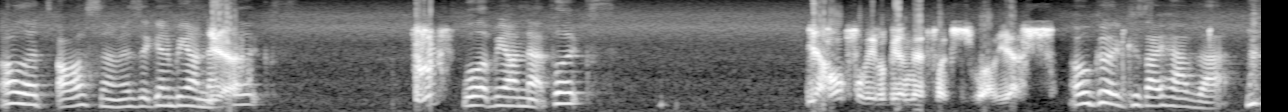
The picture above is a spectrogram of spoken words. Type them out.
oh, that's awesome. Is it going to be on Yeah. Netflix? Hmm? Will it be on Netflix? Yeah, hopefully it'll be on Netflix as well. Yes. Oh, good, because I have that.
